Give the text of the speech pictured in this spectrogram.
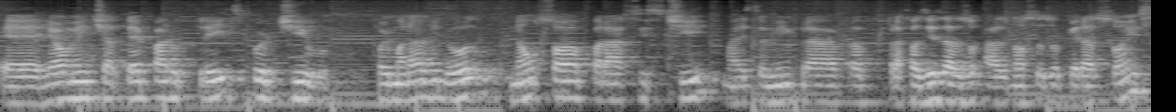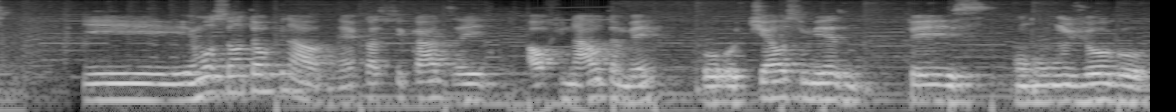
é, realmente até para o trade esportivo foi maravilhoso, não só para assistir, mas também para fazer as, as, nossas operações e emoção até o final, né? Classificados aí ao final também. O, o Chelsea mesmo fez um, um jogo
